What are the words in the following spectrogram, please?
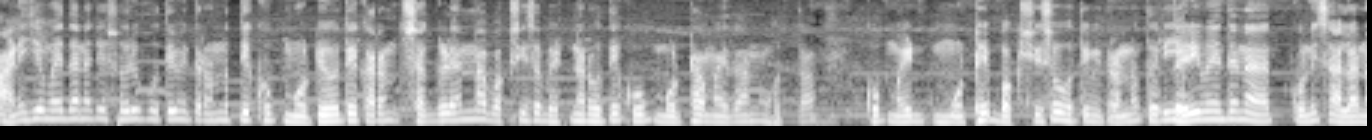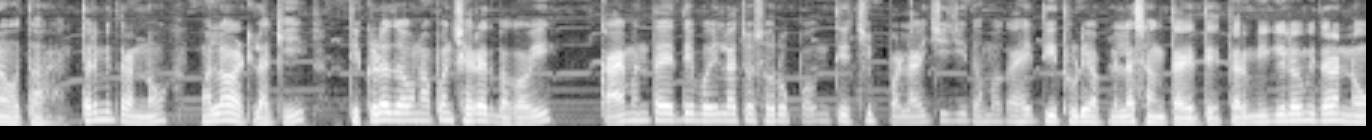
आणि जे मैदानाचे स्वरूप होते मित्रांनो ते खूप मोठे होते. कारण सगळ्यांना बक्षिसं भेटणार होते. खूप मोठा मैदान होता. खूप मै मोठे बक्षिसं होते मित्रांनो. तरी तरी मैदानात कोणीच आला नव्हता. तर मित्रांनो मला वाटलं की तिकडं जाऊन आपण शर्यत बघावी. काय म्हणता येते बैलाचं स्वरूप पाहून त्याची पळायची जी धमक आहे ती थोडी आपल्याला सांगता येते. तर मी गेलो मित्रांनो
